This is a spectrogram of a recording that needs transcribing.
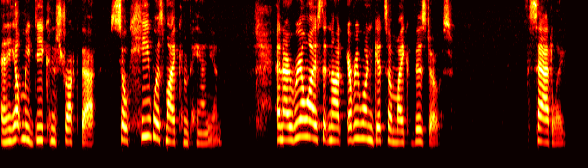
And he helped me deconstruct that. So he was my companion. And I realized that not everyone gets a Mike Vizdos, sadly.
